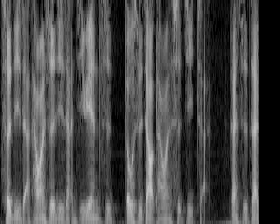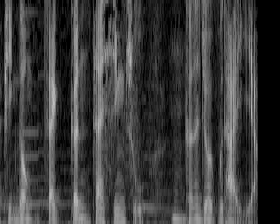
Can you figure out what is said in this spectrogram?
设计展台湾设计展，即便是都是叫台湾设计展，但是在屏东、在跟在新竹，嗯可能就会不太一样。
